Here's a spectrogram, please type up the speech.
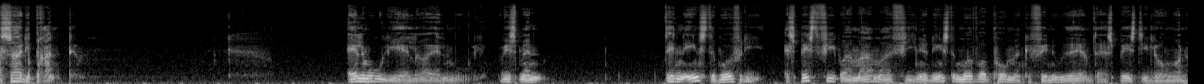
Og så har de brændt det. Alle mulige aldre og alle mulige. Hvis man, det er den eneste måde, fordi asbestfibre er meget, meget fine, og den eneste måde, hvorpå man kan finde ud af, om der er asbest i lungerne,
